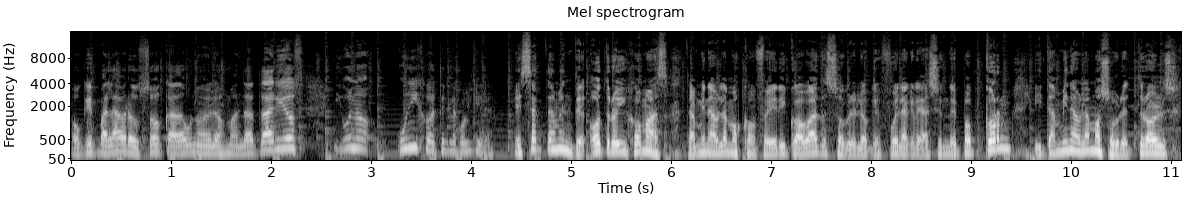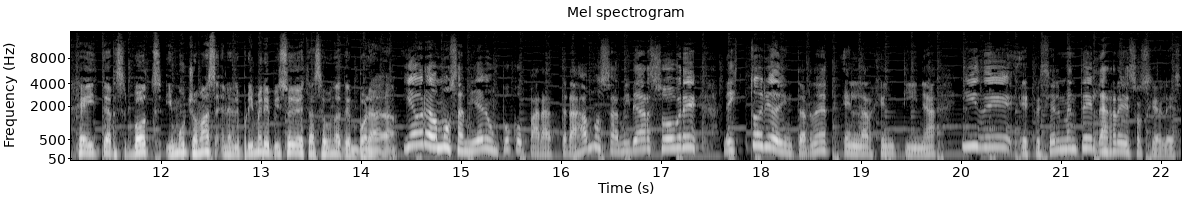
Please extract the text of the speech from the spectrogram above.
o qué palabra usó cada uno de los mandatarios. Y bueno, un hijo de tecla cualquiera. Exactamente, otro hijo más. También hablamos con Federico Abad sobre lo que fue la creación de Popcorn y también hablamos sobre trolls, haters, bots y mucho más en el primer episodio de esta segunda temporada. Y ahora vamos a mirar un poco para atrás, vamos a mirar sobre la historia de Internet en la Argentina y de especialmente las redes sociales.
